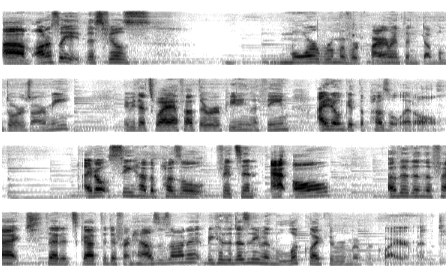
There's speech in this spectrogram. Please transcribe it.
Um, honestly, this feels more Room of Requirement than Dumbledore's Army. Maybe that's why I thought they were repeating the theme. I don't get the puzzle at all. I don't see how the puzzle fits in at all, other than the fact that it's got the different houses on it, because it doesn't even look like the Room of Requirement.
